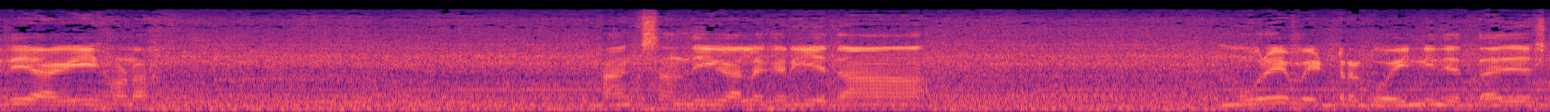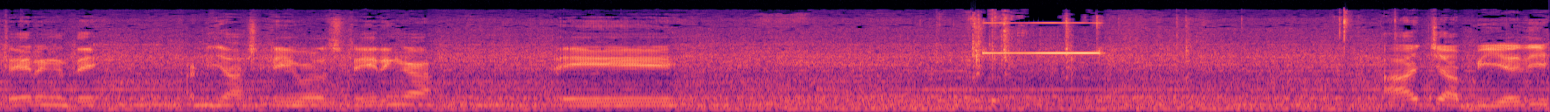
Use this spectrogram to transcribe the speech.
ਇਹਦੇ ਆ ਗਈ ਹੁਣ। ਫੰਕਸ਼ਨ ਦੀ ਗੱਲ ਕਰੀਏ ਤਾਂ ਮੂਰੇ ਮੀਟਰ ਕੋਈ ਨਹੀਂ ਦਿੱਤਾ ਇਹਦੇ ਸਟੀਅਰਿੰਗ ਤੇ। ਐਡਜਸਟੇਬਲ ਸਟੀਅਰਿੰਗ ਆ ਤੇ ਆ ਚਾਬੀ ਹੈ ਇਹਦੀ।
